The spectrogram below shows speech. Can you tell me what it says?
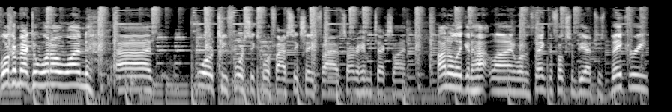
Welcome back to 101 uh, 402 464 5685. Starter Heyman text line. Honda Lincoln Hotline. I want to thank the folks from Beatrice Bakery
